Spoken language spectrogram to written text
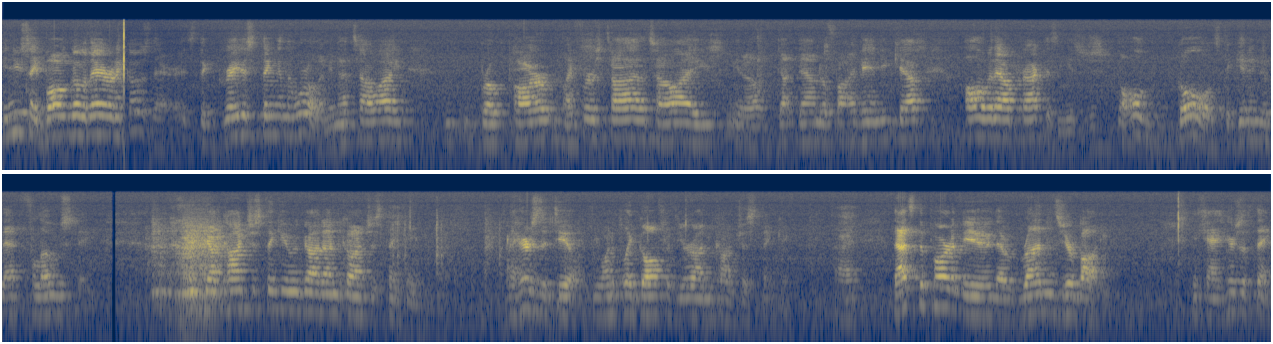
and you say ball go there and it goes there. It's the greatest thing in the world. I mean that's how I broke par my first time. That's how I, you know, got down to a five handicap, all without practicing. It's just the whole goal is to get into that flow state. We've got conscious thinking, we've got unconscious thinking. Now here's the deal. You want to play golf with your unconscious thinking. Right? That's the part of you that runs your body. Okay, here's the thing.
